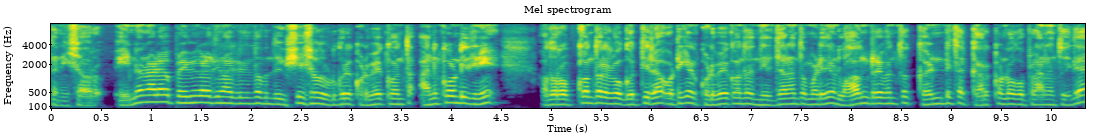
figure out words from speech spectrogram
ತನಿಷಾ ಅವರು. ಇನ್ನೂ ನಾಳೆ ಪ್ರೇಮಿಗಳ ದಿನ ಆಗಿರೋದ್ರಿಂದ ಒಂದು ವಿಶೇಷವಾದ ಉಡುಗೊರೆ ಕೊಡಬೇಕು ಅಂತ ಅಂದ್ಕೊಂಡಿದ್ದೀನಿ ಅದವ್ರು ಒಪ್ಕೊತಾರೆ ಇಲ್ವೋ ಗೊತ್ತಿಲ್ಲ. ಒಟ್ಟಿಗೆ ಕೊಡಬೇಕು ಅಂತ ನಿರ್ಧಾರ ಅಂತ ಮಾಡಿದ್ದೀನಿ. ಲಾಂಗ್ ಡ್ರೈವ್ ಅಂತೂ ಖಂಡಿತ ಕರ್ಕೊಂಡು ಹೋಗೋ ಪ್ಲ್ಯಾನ್ ಅಂತೂ ಇದೆ.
